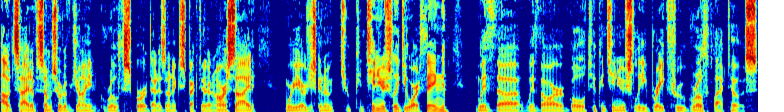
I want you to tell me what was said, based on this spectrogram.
outside of some sort of giant growth spurt that is unexpected on our side. We are just going to continuously do our thing with uh, with our goal to continuously break through growth plateaus.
